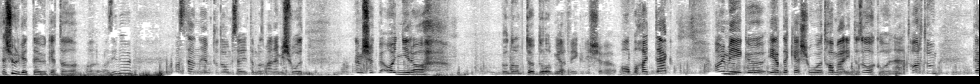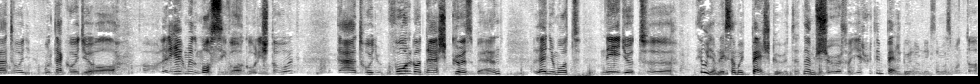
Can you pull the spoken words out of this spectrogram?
te sürgette őket a, a, az idő. Aztán nem tudom, szerintem az már nem is volt, nem is jött be annyira, gondolom több dolog miatt végül is abba hagyták. Ami még érdekes volt, ha már itt az alkoholnál tartunk, tehát hogy mondták, hogy a, a Larry Hagman masszív alkoholista volt, tehát hogy forgatás közben lenyomott négy-öt én úgy emlékszem, hogy pesgőt, tehát nem sört, vagy ilyesmit, én pesgőre emlékszem, azt mondta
